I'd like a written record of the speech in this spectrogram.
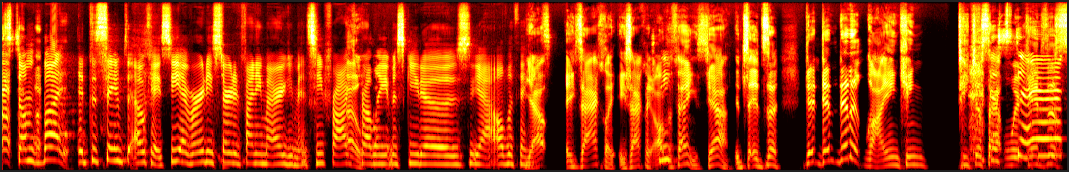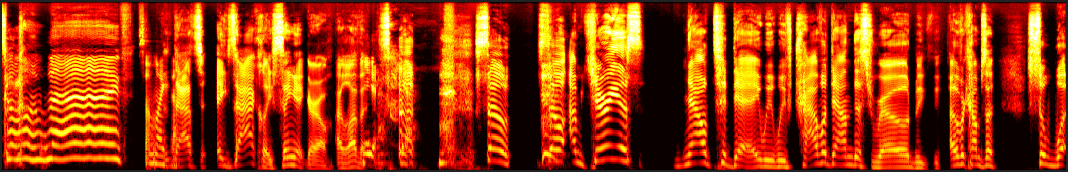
Some, but at the same time, okay. See, I've already started finding my arguments. See, frogs oh. probably eat mosquitoes. Yeah, all the things. Yeah, exactly, exactly. All the things. Yeah, it's it's a did did, did it Lion King teach us that with Kansas? of life, something like that. That's exactly. Sing it, girl. I love it. Yeah. yeah. So so I'm curious now today we we've traveled down this road we've overcome so so what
